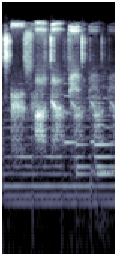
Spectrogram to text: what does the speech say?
Monster Spot.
